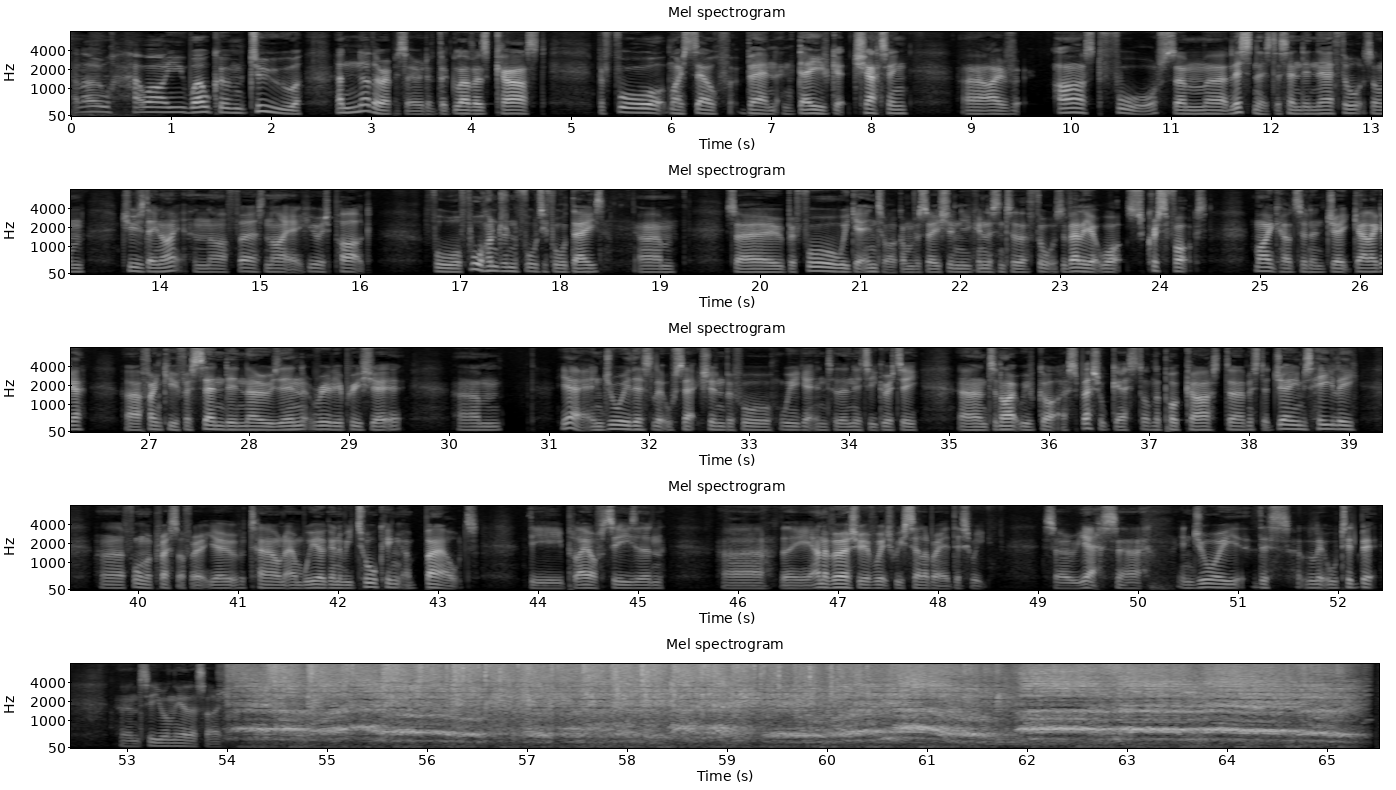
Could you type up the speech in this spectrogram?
Hello, how are you? Welcome to another episode of the Glovers Cast. Before myself, Ben, and Dave get chatting, uh, I've asked for some uh, listeners to send in their thoughts on Tuesday night and our first night at Huish Park for 444 days. Um, so before we get into our conversation, you can listen to the thoughts of Elliot Watts, Chris Fox, Mike Hudson, and Jake Gallagher. Uh, thank you for sending those in. Really appreciate it. Um, yeah, enjoy this little section before we get into the nitty gritty. And tonight we've got a special guest on the podcast, uh, Mr. James Healy, uh, former press officer at Yeovil Town, and we are going to be talking about the playoff season, uh, the anniversary of which we celebrated this week. So, yes, uh, enjoy this little tidbit and see you on the other side.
